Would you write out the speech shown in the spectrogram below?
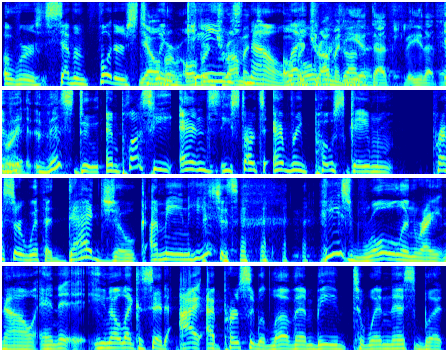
over seven footers to Yeah, win over over games Drummond. now. Over Like, Drummond, he hit that he hit that three. Th- this dude, and plus he ends, he starts every post game presser with a dad joke. I mean, he's just he's rolling right now, and it, you know, like I said, I I personally would love Embiid to win this, but.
